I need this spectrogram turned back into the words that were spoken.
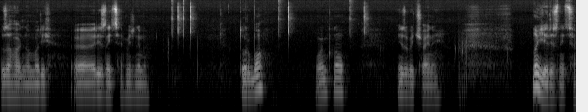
в загальному рі- різниця між ними. Турбо. Вимкнув. І звичайний. Ну, є різниця.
